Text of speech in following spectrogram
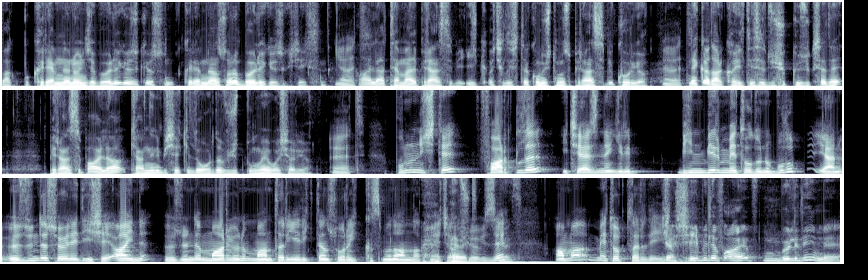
Bak bu kremden önce böyle gözüküyorsun, kremden sonra böyle gözükeceksin. Evet. Hala temel prensibi, ilk açılışta konuştuğumuz prensibi koruyor. Evet. Ne kadar kalitesi düşük gözükse de prensip hala kendini bir şekilde orada vücut bulmaya başarıyor. Evet. Bunun işte farklı içerisine girip bin bir metodunu bulup yani özünde söylediği şey aynı. Özünde Mario'nun mantarı yedikten sonraki kısmını anlatmaya çalışıyor Evet, bize. evet. Ama metotları değişti. Ya şey bile böyle değil mi?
